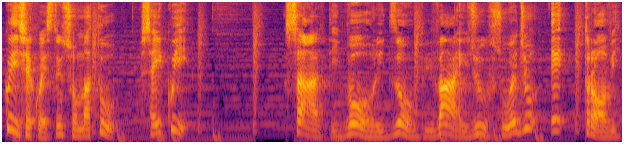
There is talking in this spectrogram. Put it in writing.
Quindi c'è questo, insomma, tu sei qui, salti, voli, zompi, vai giù, su e giù e trovi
